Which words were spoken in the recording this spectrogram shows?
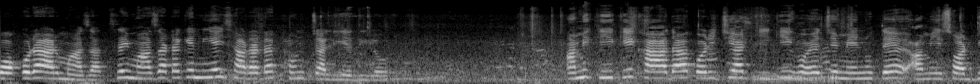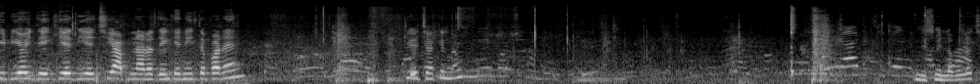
পকোড়া আর মাজা, সেই মাজাটাকে নিয়েই সারাটাক্ষণ চালিয়ে দিল। আমি কি কি খাওয়া দাওয়া করেছি আর কি কি হয়েছে মেনুতে আমি শর্ট ভিডিওই দেখিয়ে দিয়েছি, আপনারা দেখে নিতে পারেন। কি হয়েছে নাম? বিসমিল্লা বলেছ?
